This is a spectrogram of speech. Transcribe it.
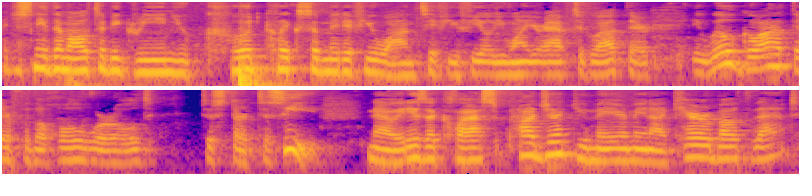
I just need them all to be green. You could click submit if you want, if you feel you want your app to go out there. It will go out there for the whole world to start to see. Now, it is a class project. You may or may not care about that.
